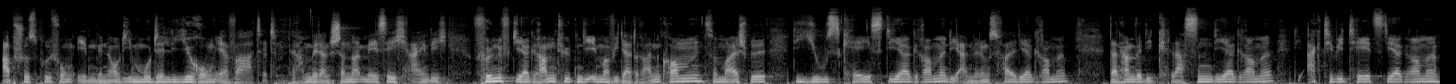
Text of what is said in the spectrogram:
Abschlussprüfung eben genau die Modellierung erwartet. Da haben wir dann standardmäßig eigentlich fünf Diagrammtypen, die immer wieder drankommen. Zum Beispiel die Use-Case-Diagramme, die Anwendungsfalldiagramme. Dann haben wir die Klassendiagramme, die Aktivitätsdiagramme,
